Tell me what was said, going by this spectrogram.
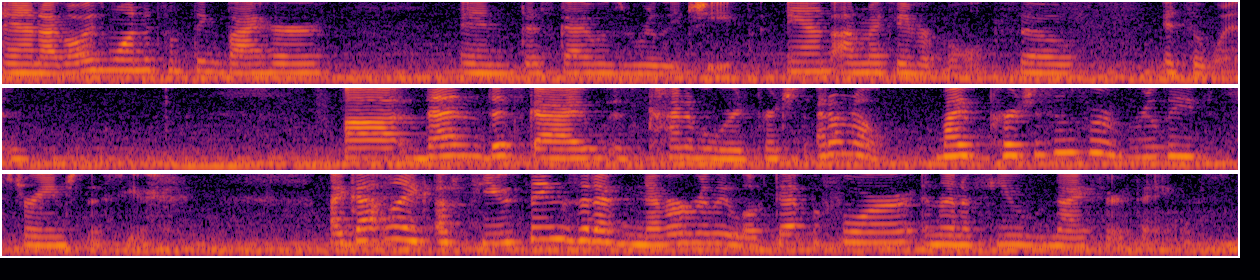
And I've always wanted something by her, and this guy was really cheap and on my favorite mold, so it's a win. Uh, then this guy was kind of a weird purchase. I don't know. My purchases were really strange this year. I got like a few things that I've never really looked at before, and then a few nicer things.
